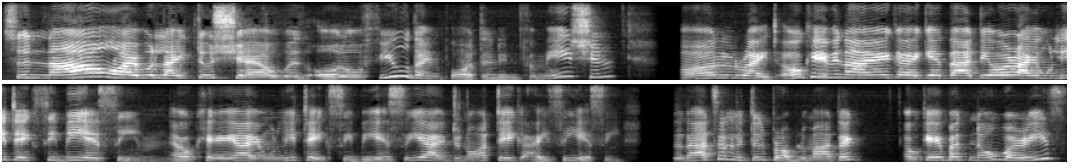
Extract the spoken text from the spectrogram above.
So now I would like to share with all of you the important information all right. Okay, Vinayak, I get that, dear. I only take CBSE. Okay, I only take CBSE. I do not take ICSE. So that's a little problematic. Okay, but no worries.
